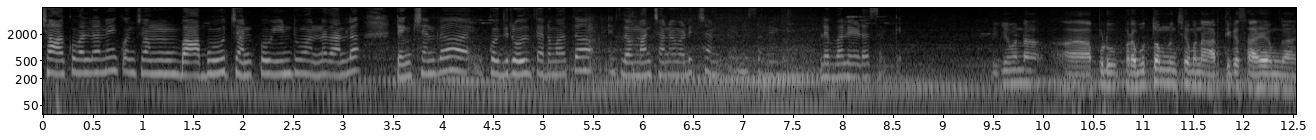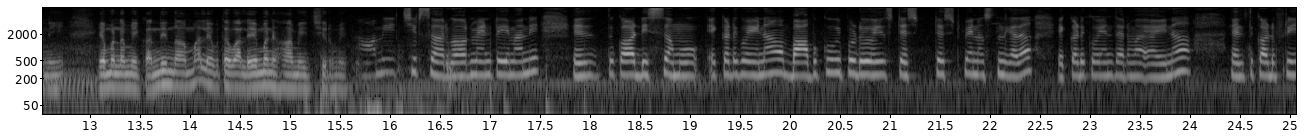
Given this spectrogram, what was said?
షాక్ వల్లనే కొంచెం బాబు చనిపోయిండు అన్న దానిలో టెన్షన్లో కొద్ది రోజుల తర్వాత ఇట్లా మంచాన పడి చనిపోయింది సరే. అసలుకి మీకు ఏమన్నా ఆ, అప్పుడు ప్రభుత్వం నుంచి ఏమన్నా ఆర్థిక సహాయం కానీ ఏమన్నా మీకు అందిందా అమ్మా లేకపోతే వాళ్ళు ఏమని హామీ ఇచ్చారు మీకు? హామీ ఇచ్చిర్రు సార్. గవర్నమెంట్ ఏమని హెల్త్ కార్డ్ ఇస్తాము. ఎక్కడికి పోయినా బాబుకు ఇప్పుడు టెస్ట్ టెస్ట్ పెయిన్ వస్తుంది కదా ఎక్కడికి పోయిన తర్వాత అయినా హెల్త్ కార్డు ఫ్రీ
